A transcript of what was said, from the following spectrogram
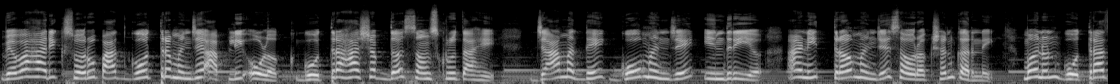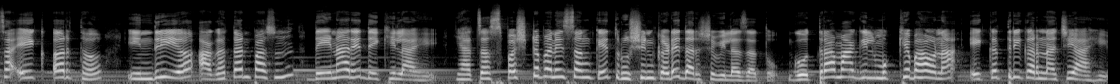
व्यवहारिक स्वरूपात गोत्र म्हणजे आपली ओळख. गोत्र हा शब्द संस्कृत आहे ज्यामध्ये गो म्हणजे इंद्रिय आणि त्र म्हणजे संरक्षण करणे. म्हणून गोत्राचा एक अर्थ इंद्रिय आघातांपासून देणारे देखील आहे ह्याचा स्पष्टपणे संकेत ऋषींकडे दर्शविला जातो. गोत्रामागील मुख्य भावना एकत्रीकरणाची आहे.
